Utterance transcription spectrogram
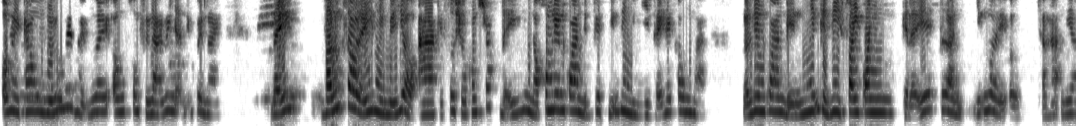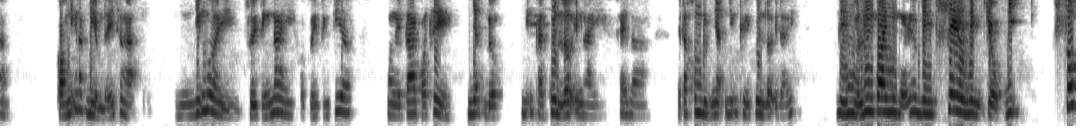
Ông này cao dưới một mét bảy mươi, ông không xứng đáng được nhận những quyền này đấy, và lúc sau đấy mình mới hiểu à cái social construct đấy nó không liên quan đến việc những gì mình nhìn thấy hay không, mà nó liên quan đến những cái gì xoay quanh cái đấy ấy. tức là những người ở, chẳng hạn như là có những đặc điểm đấy chẳng hạn. Những người giới tính này hoặc giới tính kia mà người ta có thể nhận được những cái quyền lợi này hay là người ta không được nhận những cái quyền lợi đấy. Thì nó liên quan như thế, mình xem mình kiểu bị sốc,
